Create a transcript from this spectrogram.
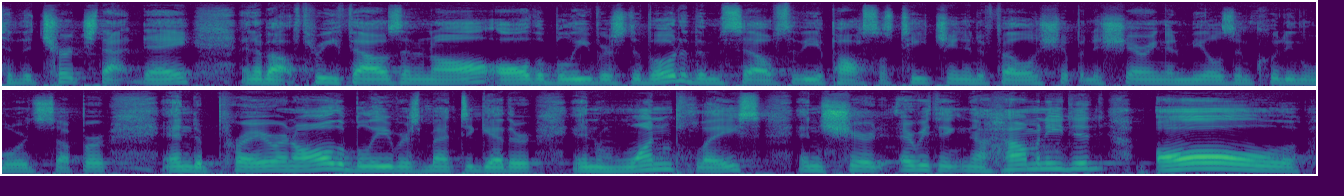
to the church that day, and about 3,000 in all. All the believers devoted themselves to the apostles' teaching and to fellowship and to sharing in meals, including the Lord's Supper and to prayer. And all the believers met together in one place and shared everything. Now, how many did? All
